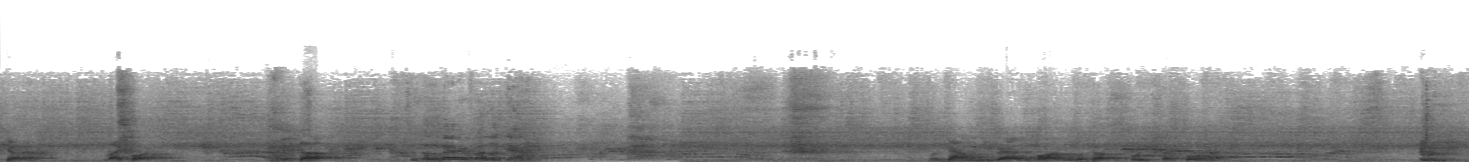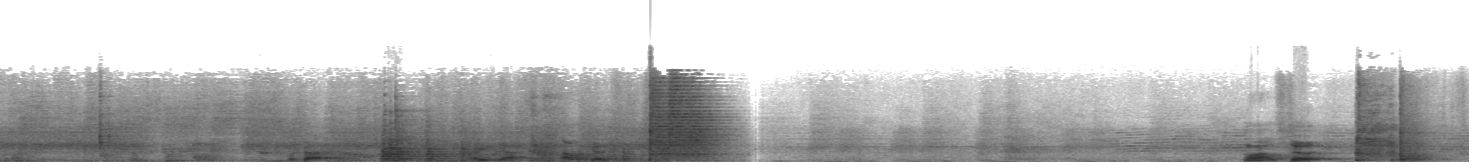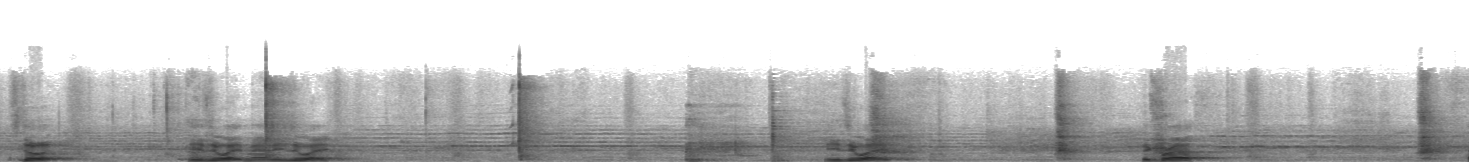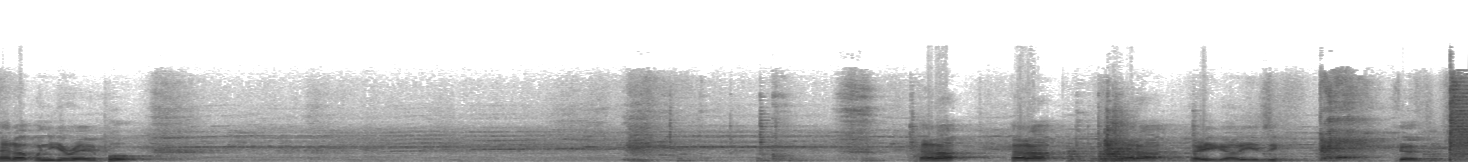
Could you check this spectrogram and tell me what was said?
Let's go now. Light bar. Lift up. So it doesn't matter if I look down. Look down when you grab the bar, but look up before you start pulling. Look up. There you go. That was good. Come on, let's do it. Let's do it. Easy weight, man. Easy weight. Easy weight. Big breath. Head up when you get ready to pull. Head up, head up. There you go, easy. Good.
